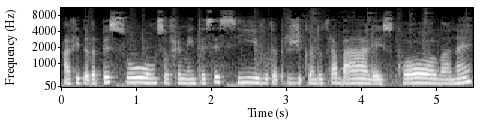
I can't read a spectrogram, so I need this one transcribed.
à vida da pessoa, um sofrimento excessivo, está prejudicando o trabalho, a escola, né?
